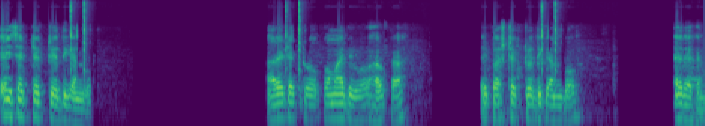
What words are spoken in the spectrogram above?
এই সাইডটা একটু এদিকে আনব। আর এটা একটু কমায় দিব হালকা। এই পাশটা একটু এদিকে আনব। এই দেখেন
